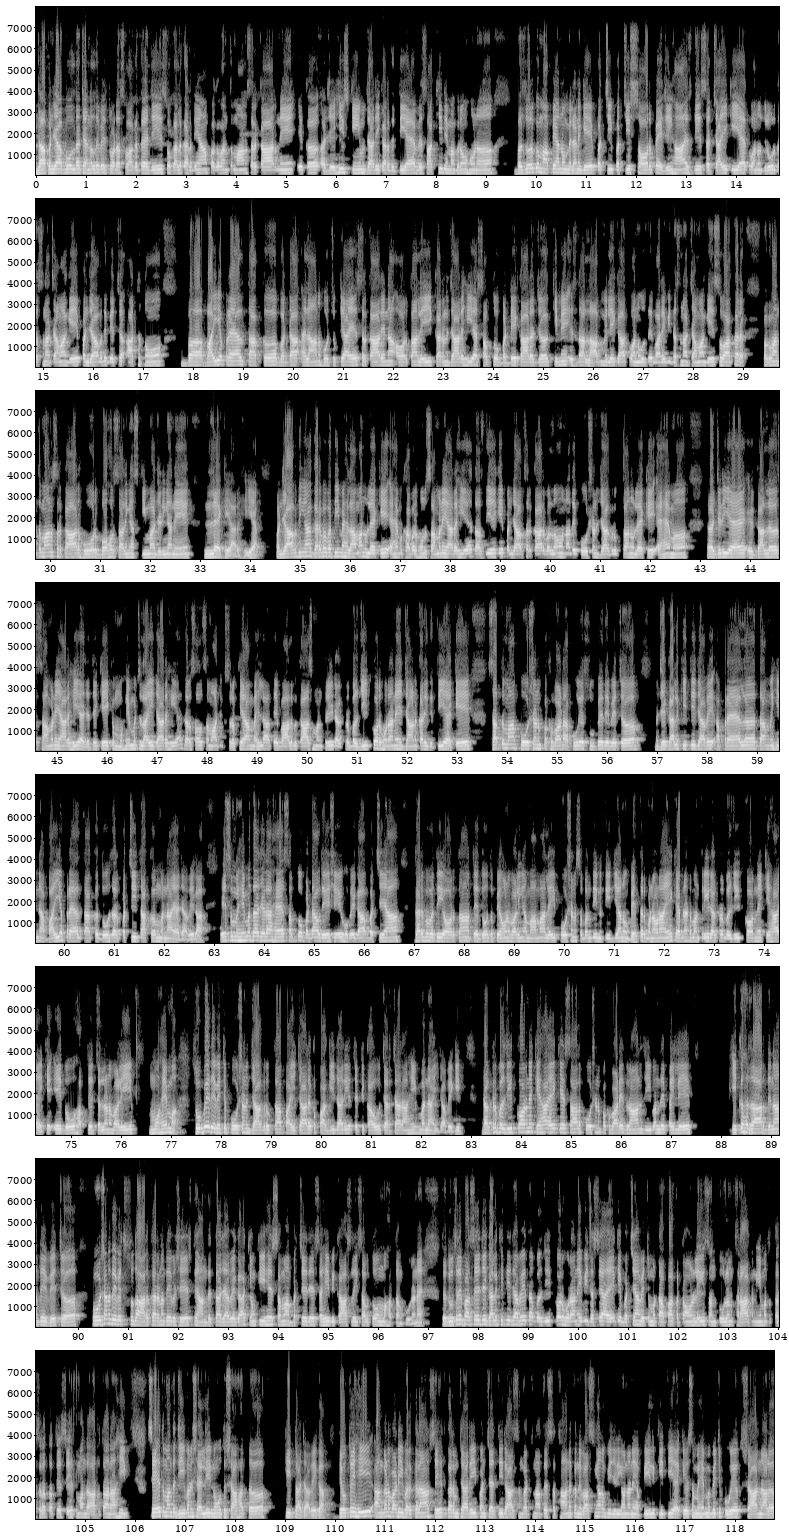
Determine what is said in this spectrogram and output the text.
ਦਾ ਪੰਜਾਬ ਬੋਲਦਾ ਚੈਨਲ ਦੇ ਵਿੱਚ ਤੁਹਾਡਾ ਸਵਾਗਤ ਹੈ ਜੀ। ਸੋ ਗੱਲ ਕਰਦੇ ਹਾਂ, ਭਗਵੰਤ ਮਾਨ ਸਰਕਾਰ ਨੇ ਇੱਕ ਅਜਿਹੀ ਸਕੀਮ ਜਾਰੀ ਕਰ ਦਿੱਤੀ ਹੈ। ਵਿਸਾਖੀ ਦੇ ਮਗਰੋਂ ਹੁਣ ਬਜ਼ੁਰਗ ਮਾਪਿਆਂ ਨੂੰ ਮਿਲਣਗੇ 25 2500 ਰੁਪਏ। ਜੀ ਹਾਂ, ਇਸ ਦੀ ਸੱਚਾਈ ਕੀ ਹੈ? ਤੁਹਾਨੂੰ ਜ਼ਰੂਰ ਦੱਸਣਾ ਚਾਹਾਂਗੇ। ਪੰਜਾਬ ਦੇ ਵਿੱਚ 8 ਤੋਂ ਬ- 22 ਅਪ੍ਰੈਲ ਤੱਕ ਵੱਡਾ ਐਲਾਨ ਹੋ ਚੁੱਕਿਆ ਹੈ। ਸਰਕਾਰ ਇਹਨਾਂ ਔਰਤਾਂ ਲਈ ਕਰਨ ਜਾ ਰਹੀ ਹੈ। ਸਭ ਤੋਂ ਵੱਡੇ ਕਾਰਜ ਕਿਵੇਂ ਇਸ ਦਾ ਲਾਭ ਮਿਲੇਗਾ? ਤੁਹਾਨੂੰ ਉਸ ਦੇ ਬਾਰੇ ਵੀ ਦੱਸਣਾ ਚਾਹਾਂਗੇ। ਸੋ ਆਖਰ ਭਗਵੰਤ ਮਾਨ ਸਰਕਾਰ ਹੋਰ ਬਹੁਤ ਸਾਰੀਆਂ ਸਕੀਮਾਂ ਜਿਹੜੀਆਂ ਨੇ ਲੈ ਕੇ ਆ ਰਹੀ ਹੈ। ਪੰਜਾਬ ਦੀਆਂ ਗਰਭਵਤੀ ਮਹਿਲਾਵਾਂ ਨੂੰ ਲੈ ਕੇ ਅਹਿਮ ਖਬਰ ਹੁਣ ਸਾਹਮਣੇ ਆ ਰਹੀ ਹੈ। ਦੱਸਦੀ ਹੈ ਕਿ ਪੰਜਾਬ ਸਰਕਾਰ ਵੱਲੋਂ ਉਹਨਾਂ ਦੇ ਪੋਸ਼ਣ ਜਾਗਰੂਕਤਾ ਨੂੰ ਲੈ ਕੇ ਅਹਿਮ ਜਿਹੜੀ ਹੈ ਗੱਲ ਸਾਹਮਣੇ ਆ ਰਹੀ ਹੈ, ਜਿੱਥੇ ਕਿ ਇੱਕ ਮੁਹਿੰਮ ਚਲਾਈ ਜਾ ਰਹੀ ਹੈ। ਦਰਅਸਲ ਸਮਾਜਿਕ ਸੁਰੱਖਿਆ, ਮਹਿਲਾ ਅਤੇ ਬਾਲ ਵਿਕਾਸ ਮੰਤਰੀ ਡਾਕਟਰ ਬਲਜੀਤ ਕੌਰ ਹੋਰਾਂ ਨੇ ਜਾਣਕਾਰੀ ਦਿੱਤੀ ਹੈ ਕਿ ਸੱਤਵਾਂ ਪੋਸ਼ਣ ਪਖਵਾੜਾ ਪੂਰੇ ਸੂਬੇ ਦੇ ਵਿੱਚ ਜੇ ਗੱਲ ਕੀਤੀ ਜਾਵੇ, ਅਪ੍ਰੈਲ ਦਾ ਮਹੀਨਾ 22 ਅਪ੍ਰੈਲ ਤੱਕ 2025 ਤੱਕ ਮਨਾਇਆ ਜਾਵੇਗਾ। ਇਸ ਮੁਹਿੰਮ ਦਾ ਜਿਹੜਾ ਹੈ, ਸਭ ਤੋਂ ਵੱਡਾ ਉਦੇਸ਼ ਇਹ ਹੋਵੇਗਾ ਬੱਚਿਆਂ ਗਰਭਵਤੀ ਔਰਤਾਂ ਤੇ ਦੁੱਧ ਪਿਆਉਣ ਵਾਲੀਆਂ ਮਾਵਾਂ ਲਈ ਪੋਸ਼ਣ ਸੰਬੰਧੀ ਨਤੀਜਿਆਂ ਨੂੰ ਬਿਹਤਰ ਬਣਾਉਣਾ ਹੈ ਕੈਬਨਿਟ ਮੰਤਰੀ ਡਾਕਟਰ ਬਲਜੀਤ ਕੌਰ ਨੇ ਕਿਹਾ ਹੈ ਕਿ ਇਹ 2 ਹਫ਼ਤੇ ਚੱਲਣ ਵਾਲੀ ਮੁਹਿੰਮ ਸੂਬੇ ਦੇ ਵਿੱਚ ਪੋਸ਼ਣ ਜਾਗਰੂਕਤਾ, ਭਾਈਚਾਰਕ ਭਾਗੀਦਾਰੀ ਅਤੇ ਟਿਕਾਊ ਚਰਚਾ ਰਾਹੀਂ ਮਨਾਈ ਜਾਵੇਗੀ। ਡਾਕਟਰ ਬਲਜੀਤ ਕੌਰ ਨੇ ਕਿਹਾ ਹੈ ਕਿ ਇਸ ਸਾਲ ਪੋਸ਼ਣ ਪਖਵਾੜੇ ਦੌਰਾਨ ਜੀਵਨ ਦੇ ਪਹਿਲੇ 1000 ਦਿਨਾਂ ਦੇ ਵਿੱਚ ਪੋਸ਼ਣ ਦੇ ਵਿੱਚ ਸੁਧਾਰ ਕਰਨ ਦੇ ਵਿਸ਼ੇਸ਼ ਧਿਆਨ ਦਿੱਤਾ ਜਾਵੇਗਾ, ਕਿਉਂਕਿ ਇਹ ਸਮਾਂ ਬੱਚੇ ਦੇ ਸਹੀ ਵਿਕਾਸ ਲਈ ਸਭ ਤੋਂ ਮਹੱਤਵਪੂਰਨ ਹੈ। ਤੇ ਦੂਸਰੇ ਪਾਸੇ ਜੇ ਗੱਲ ਕੀਤੀ ਜਾਵੇ ਤਾਂ ਬਲਜੀਤ ਕੌਰ ਹੋਰਾਂ ਨੇ ਵੀ ਦੱਸਿਆ ਹੈ ਕਿ ਬੱਚਿਆਂ ਵਿੱਚ ਮੋਟਾਪਾ ਘਟਾਉਣ ਲਈ ਸੰਤੁਲਨ, ਖੁਰਾਕ ਨਿਯਮਤ ਕਸਰਤ ਅਤੇ ਸਿਹਤਮੰਦ ਆਦਤਾਂ ਰਾਹੀਂ ਸਿਹਤਮੰਦ ਜੀਵਨ ਸ਼ੈਲੀ ਨੂੰ ਉਤਸ਼ਾਹਿਤ ਕੀਤਾ ਜਾਵੇਗਾ। ਤੇ ਉੱਥੇ ਹੀ ਆਂਗਣਵਾੜੀ ਵਰਕਰਾਂ, ਸਿਹਤ ਕਰਮਚਾਰੀ, ਪੰਚਾਇਤੀ ਰਾਜ ਸੰਗਠਨਾਂ ਤੇ ਸਥਾਨਕ ਨਿਵਾਸੀਆਂ ਨੂੰ ਵੀ ਜਿਹੜੀ ਉਹਨਾਂ ਨੇ ਅਪੀਲ ਕੀਤੀ ਹੈ ਕਿ ਇਸ ਮੁਹਿੰਮ ਵਿੱਚ ਪੂਰੇ ਉਤਸ਼ਾਹ ਨਾਲ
